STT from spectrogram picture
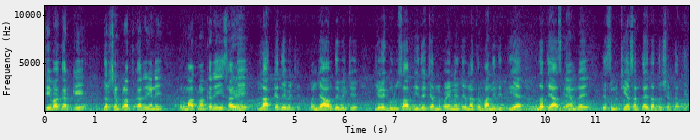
ਸੇਵਾ ਕਰਕੇ ਦਰਸ਼ਨ ਪ੍ਰਾਪਤ ਕਰ ਰਹੀਆਂ ਨੇ। ਪਰਮਾਤਮਾ ਕਰੇ ਸਾਡੇ ਇਲਾਕੇ ਦੇ ਵਿੱਚ, ਪੰਜਾਬ ਦੇ ਵਿੱਚ ਜਿਹੜੇ ਗੁਰੂ ਸਾਹਿਬ ਜੀ ਦੇ ਚਰਨ ਪਏ ਨੇ ਤੇ ਉਹਨਾਂ ਕੁਰਬਾਨੀ ਦਿੱਤੀ ਹੈ, ਉਹਦਾ ਇਤਿਹਾਸ ਕਾਇਮ ਰਹੇ ਤੇ ਸਮੁੱਚੀਆਂ ਸੰਗਤਾਂ ਇਹਦਾ ਦਰਸ਼ਨ ਕਰਦੀਆਂ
